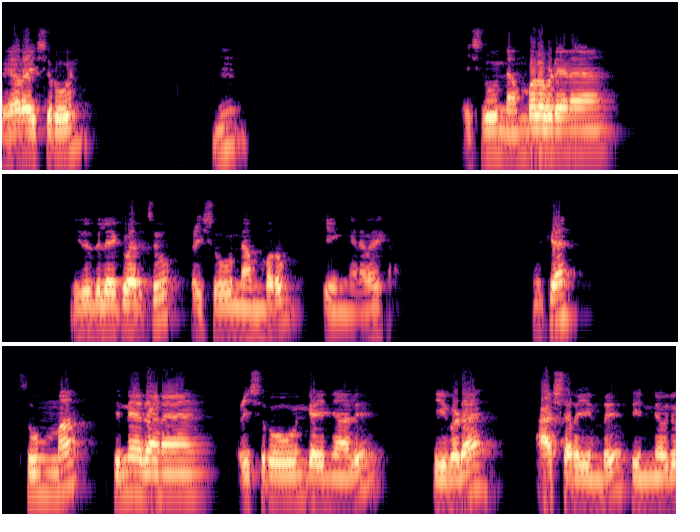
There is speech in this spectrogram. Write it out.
വേറെ ഐഷറൂൻ ഐഷറൂൻ നമ്പർ എവിടെയാണ്? ഇത് ഇതിലേക്ക് വരച്ചു. ഐഷറൂൻ നമ്പറും ഇങ്ങനെ വരയ്ക്കണം. ഓക്കെ? സുമ്മ പിന്നെ ഏതാണ്? ഐഷറൂൻ കഴിഞ്ഞാൽ ഇവിടെ ആഷറിയുണ്ട് പിന്നെ ഒരു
